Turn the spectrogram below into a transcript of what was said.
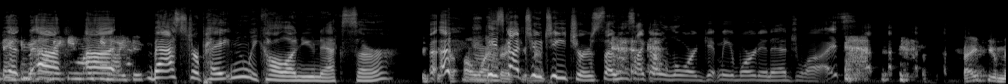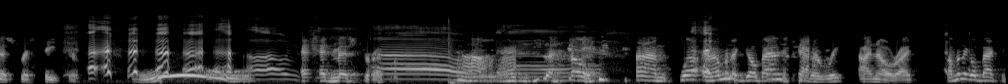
Thank you uh, making monkey uh, noises. Master Peyton, we call on you next, sir. Oh, why, He's thank got you, two ma'am. teachers, so he's like, "Oh Lord, get me a word in edgewise." Thank you, Mistress Teacher. Woo. oh, Headmistress. oh Oh, no. Um, well, and I'm going to go back to Sounds bad. Katarina. I know, right? I'm going to go back to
